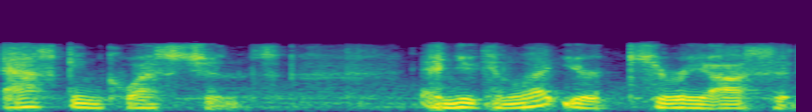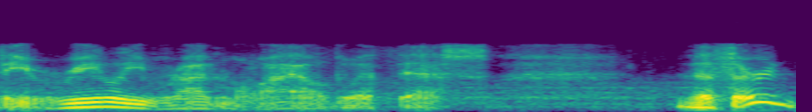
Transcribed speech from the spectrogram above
asking questions. And you can let your curiosity really run wild with this. The third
